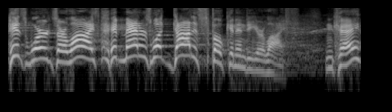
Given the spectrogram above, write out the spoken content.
his words are lies. It matters what God has spoken into your life. Okay?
